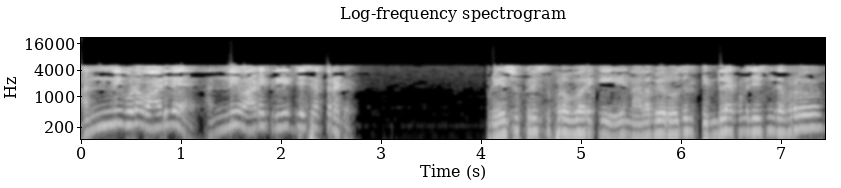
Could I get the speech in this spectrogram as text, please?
అన్ని కూడా వాడివే. అన్ని వాడే క్రియేట్ చేసేస్తున్నాడు ఇప్పుడు యేసుక్రీస్తు ప్రభు వారికి నలభై రోజులు తిండి లేకుండా చేసింది ఎవరు?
